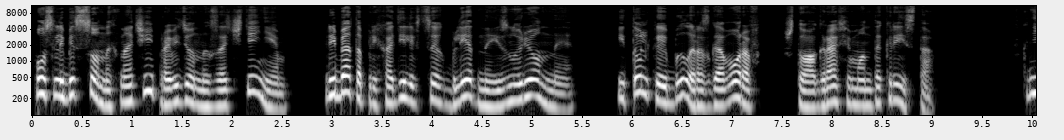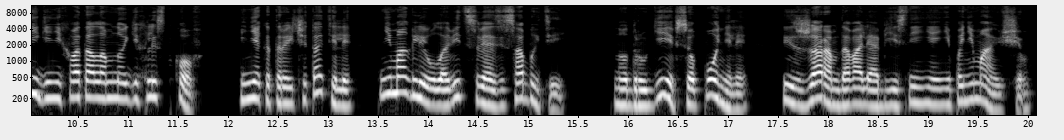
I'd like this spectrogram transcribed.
После бессонных ночей, проведенных за чтением, ребята приходили в цех бледные, изнуренные, и только и было разговоров, что о графе Монте-Кристо. В книге не хватало многих листков, и некоторые читатели не могли уловить связи событий. Но другие все поняли и с жаром давали объяснения непонимающим,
